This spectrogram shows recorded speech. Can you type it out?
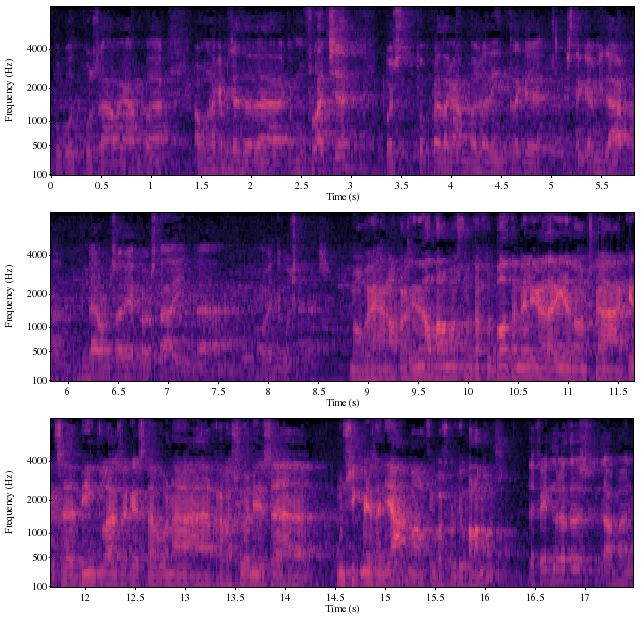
pogut posar la gamba a una camiseta de camuflatge, pues, tot ple de gambes a dintre que es té que mirar per veure'ls bé, però està a dintre molt ben dibuixades. Molt bé, al president del Palamós Club de Futbol també li agradaria doncs, que aquests vincles, aquesta bona relació anés eh, un xic més enllà amb el Club Esportiu Palamós? De fet, nosaltres amb en,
